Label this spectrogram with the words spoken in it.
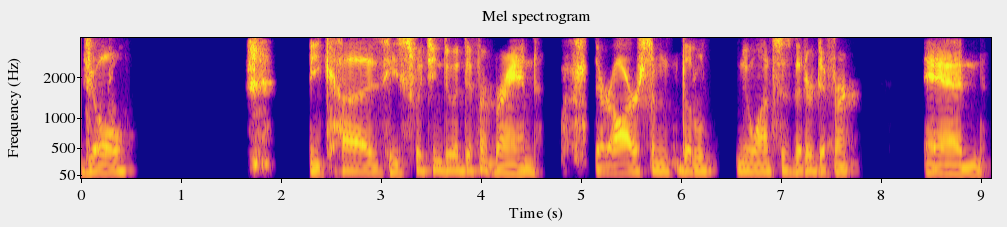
Joel because he's switching to a different brand. There are some little nuances that are different. And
